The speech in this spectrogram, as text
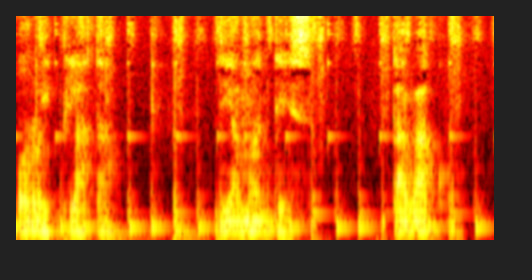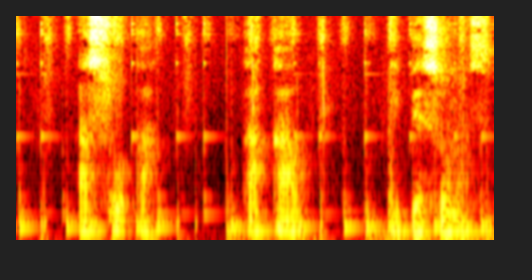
oro y plata, diamantes tabaco, azúcar, cacao y personas.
